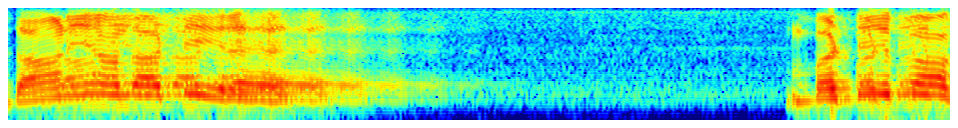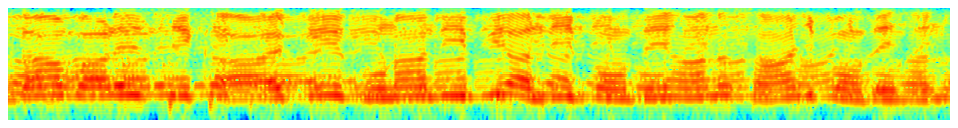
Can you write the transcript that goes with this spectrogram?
ਦਾਣਿਆਂ ਦਾ ਢੇਰ ਹੈ। ਵੱਡੇ ਭਾਗਾਂ ਵਾਲੇ ਸਿੱਖ ਆ ਕੇ ਗੁਣਾਂ ਦੀ ਭਿਆਲੀ ਪਾਉਂਦੇ ਹਨ, ਸਾਂਝ ਪਾਉਂਦੇ ਹਨ।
